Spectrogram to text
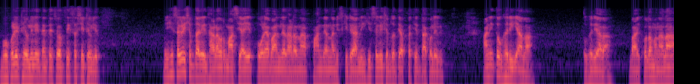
भोपळे ठेवलेले आहेत आणि त्याच्यावरती ससे ठेवलेत. म्हणजे हे सगळे शब्द आले. झाडावर मासे आहेत पोळ्या बांधल्या झाडांना फांद्यांना बिस्किटे आली. ही सगळे शब्द त्या कथेत दाखवलेले. आहेत आणि तो घरी आला. तो घरी आला. बायकोला म्हणाला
